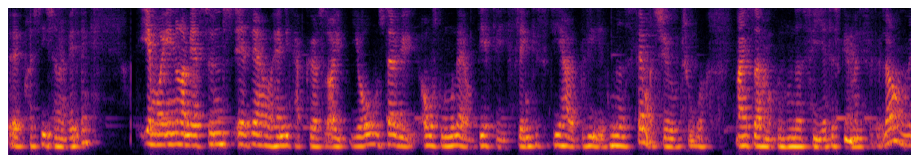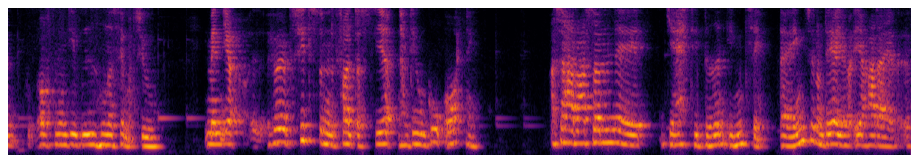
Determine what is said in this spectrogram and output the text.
øh, præcis som jeg vil. Ikke? Jeg må indrømme, jeg synes, at jeg har jo handicapkørsel, og i Aarhus, der er vi, Aarhus Kommune er jo virkelig flinke, så de har jo bevilget 125 ture. Mange steder har man kun 104, det skal man ifølge loven, men Aarhus Kommune, de har givet 125. Men jeg øh, hører jo tit sådan folk, der siger, at det er jo en god ordning. Og så har jeg bare sådan, øh, ja, det er bedre end ingenting. Jeg er ingen tvivl om det, jeg, jeg har der, øh,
